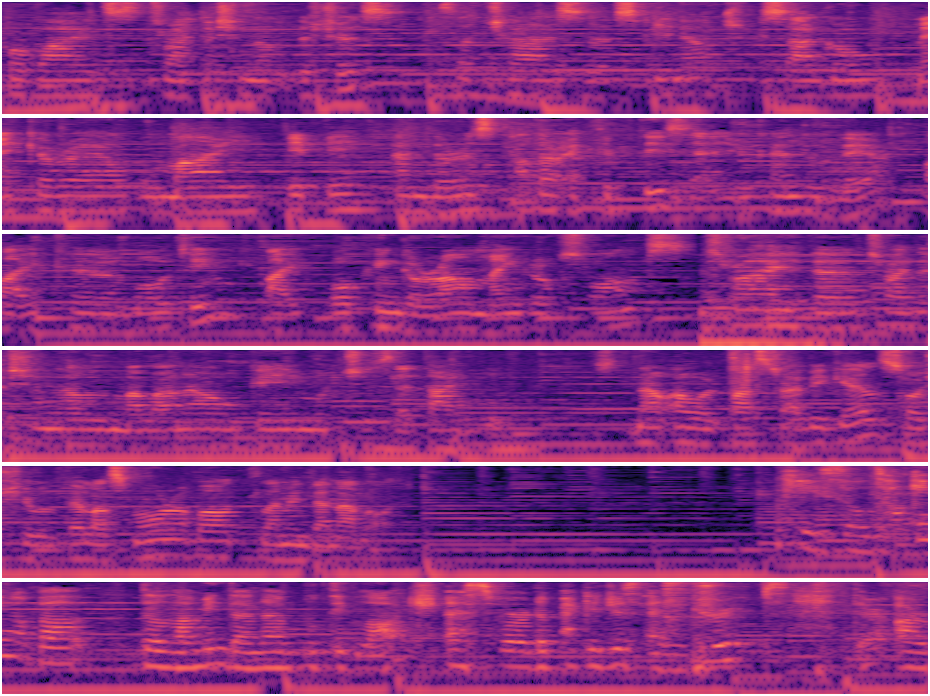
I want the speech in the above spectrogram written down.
provides traditional dishes such as spinach, sago, mackerel, umai, pepe, and there is other activities that you can do there, like uh, boating, like walking around mangrove swamps. Try the traditional Melanau game, which is the taipu. Now I will pass to Abigail so she will tell us more about Lamindana Lodge. Okay, so talking about the Lamindana Boutique Lodge, as for the packages and trips, there are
